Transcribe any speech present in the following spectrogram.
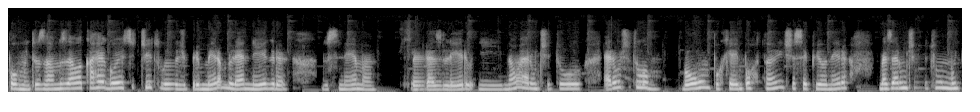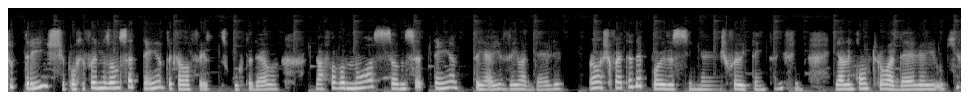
por muitos anos ela carregou esse título de primeira mulher negra do cinema brasileiro e não era um título, era um título bom, porque é importante ser pioneira, mas era um título muito triste, porque foi nos anos 70 que ela fez a curta dela. Ela falou, nossa, anos 70, e aí veio a Adélia. Eu acho que foi até depois, assim, acho que foi 80, enfim. E ela encontrou a Adélia e o que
